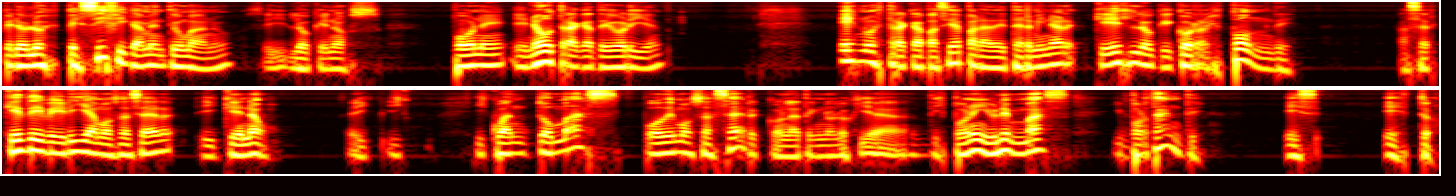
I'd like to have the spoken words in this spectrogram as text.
pero lo específicamente humano, ¿sí? lo que nos pone en otra categoría, es nuestra capacidad para determinar qué es lo que corresponde hacer, qué deberíamos hacer y qué no. Y- y cuanto más podemos hacer con la tecnología disponible, más importante es esto.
